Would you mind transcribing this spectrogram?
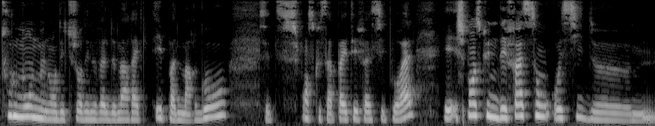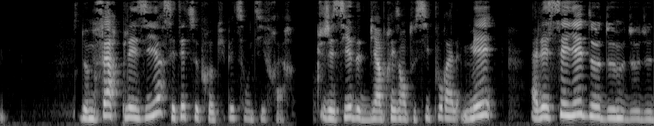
Tout le monde me demandait toujours des nouvelles de Marek et pas de Margot je pense que ça n'a pas été facile pour elle. Et je pense qu'une des façons aussi de, de me faire plaisir, c'était de se préoccuper de son petit frère. J'essayais d'être bien présente aussi pour elle. Mais elle essayait de, de, de,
